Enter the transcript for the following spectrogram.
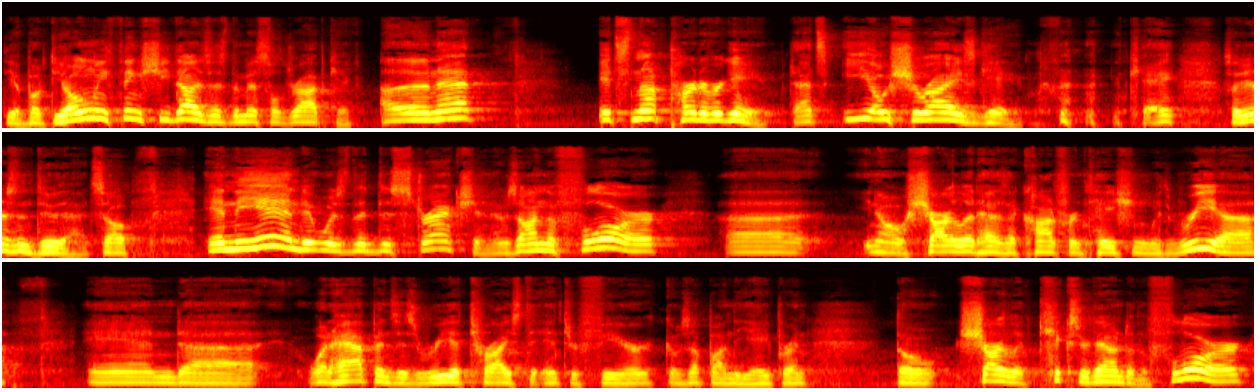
The, but the only thing she does is the missile drop kick. Other than that, it's not part of her game. That's Io Shirai's game. okay? So he doesn't do that. So in the end, it was the distraction. It was on the floor. Uh, you know, Charlotte has a confrontation with Rhea, and uh, what happens is Rhea tries to interfere, goes up on the apron. Though Charlotte kicks her down to the floor,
